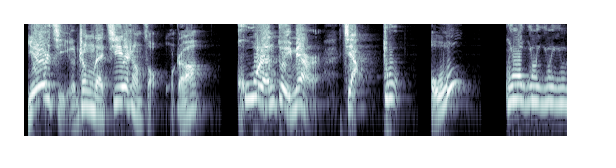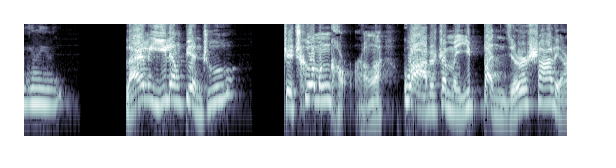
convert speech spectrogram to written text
爷儿几个正在街上走着，忽然对面驾嘟哦，咕噜咕噜咕噜咕噜咕噜，来了一辆便车。这车门口上啊挂着这么一半截纱帘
